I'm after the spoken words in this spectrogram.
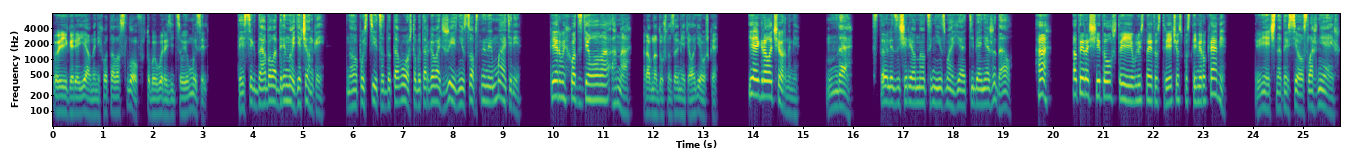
У Игоря явно не хватало слов, чтобы выразить свою мысль. «Ты всегда была дрянной девчонкой, но опуститься до того, чтобы торговать жизнью собственной матери...» «Первый ход сделала она», — равнодушно заметила девушка. «Я играла черными. «Да, столь изощренного цинизма я от тебя не ожидал». «Ха! А ты рассчитывал, что я явлюсь на эту встречу с пустыми руками?» «Вечно ты все усложняешь».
